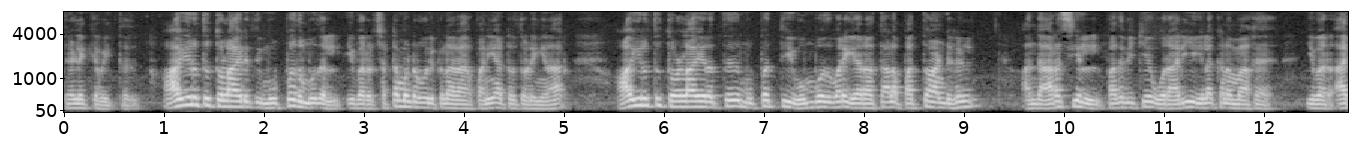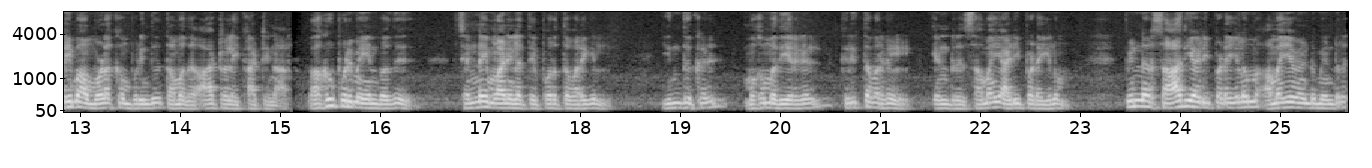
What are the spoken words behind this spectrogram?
திளைக்க வைத்தது. ஆயிரத்து தொள்ளாயிரத்தி முப்பது முதல் இவர் சட்டமன்ற உறுப்பினராக பணியாற்றத் தொடங்கினார். ஆயிரத்து தொள்ளாயிரத்து முப்பத்தி ஒன்பது வரை ஏறத்தாழ பத்து ஆண்டுகள் அந்த அரசியல் பதவிக்கே ஒரு அரிய இலக்கணமாக இவர் அரிமா முழக்கம் புரிந்து தமது ஆற்றலை காட்டினார். வகுப்புரிமை என்பது சென்னை மாநிலத்தை பொறுத்தவரையில் இந்துக்கள் முகமதியர்கள் கிறித்தவர்கள் என்று சமய அடிப்படையிலும் பின்னர் சாதி அடிப்படையிலும் அமைய வேண்டும் என்று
